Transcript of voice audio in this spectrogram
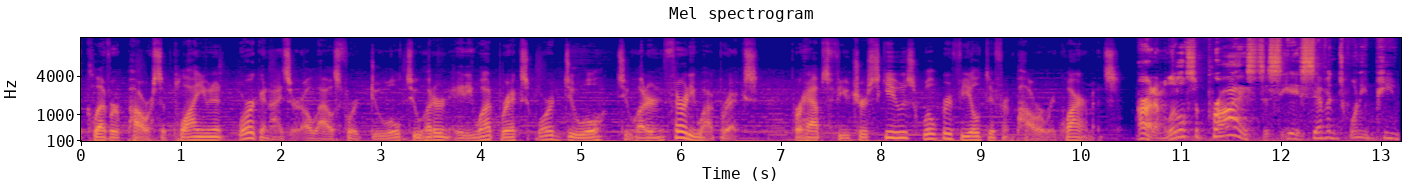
The clever power supply unit organizer allows for dual 280 watt bricks or dual 230 watt bricks. Perhaps future SKUs will reveal different power requirements. Alright, I'm a little surprised to see a 720p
